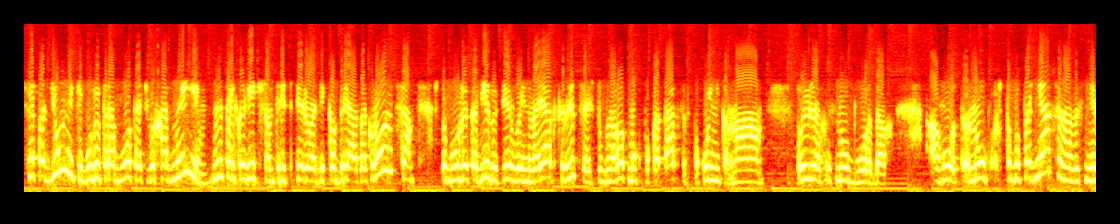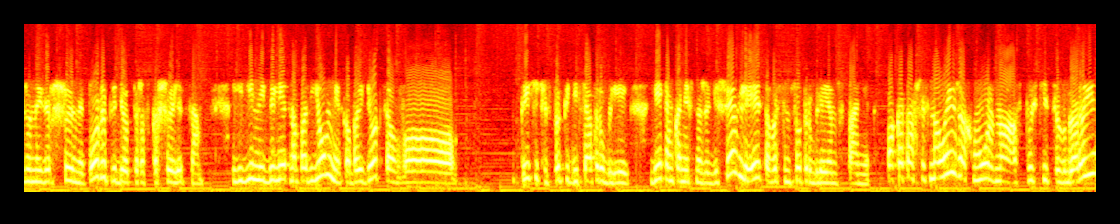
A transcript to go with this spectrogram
Все подъемники будут работать в выходные, ну только вечером 31 декабря закроются, чтобы уже к обеду 1 января открыться, и чтобы народ мог покататься спокойненько на лыжах и сноубордах. А вот, ну, чтобы подняться на заснеженные вершины, тоже придется раскошелиться. Единый билет на подъемник обойдется в 1150 рублей. Детям, конечно же, дешевле, это 800 рублей им станет. Покатавшись на лыжах, можно спуститься с горы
